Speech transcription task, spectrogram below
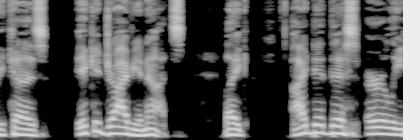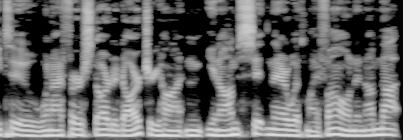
because it could drive you nuts. Like I did this early too when I first started archery hunting. You know, I'm sitting there with my phone, and I'm not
